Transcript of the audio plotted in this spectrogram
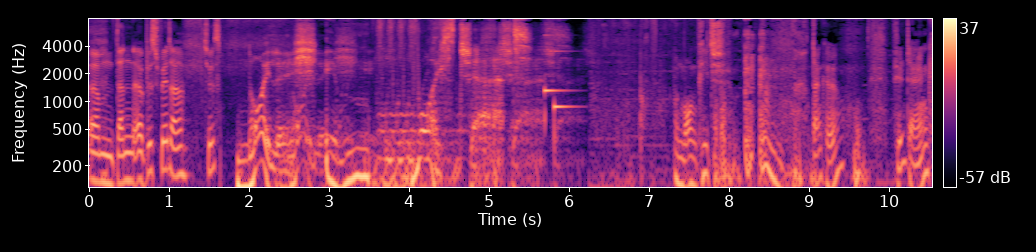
ähm, dann äh, bis später. Tschüss. Neulich, Neulich im Voice Chat. Guten Morgen, Peach. Danke. Vielen Dank.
